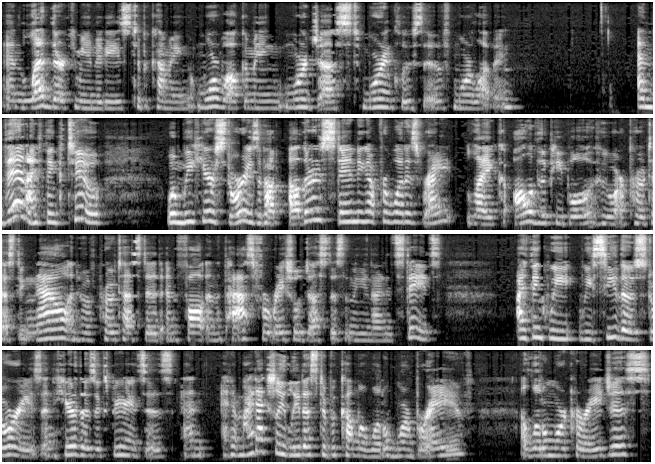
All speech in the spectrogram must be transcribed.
and led their communities to becoming more welcoming, more just, more inclusive, more loving. And then I think too, when we hear stories about others standing up for what is right, like all of the people who are protesting now and who have protested and fought in the past for racial justice in the United States, I think we we see those stories and hear those experiences and and it might actually lead us to become a little more brave, a little more courageous,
